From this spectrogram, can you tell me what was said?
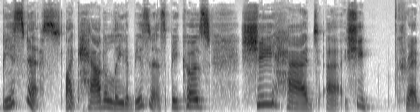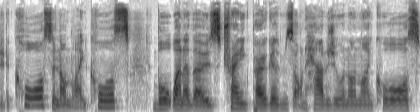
business, like how to lead a business, because she had uh, she created a course, an online course, bought one of those training programs on how to do an online course,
